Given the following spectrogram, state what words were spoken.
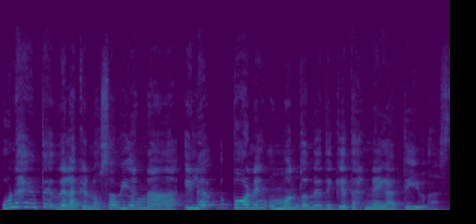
una gente de la que no sabían nada y le ponen un montón de etiquetas negativas.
